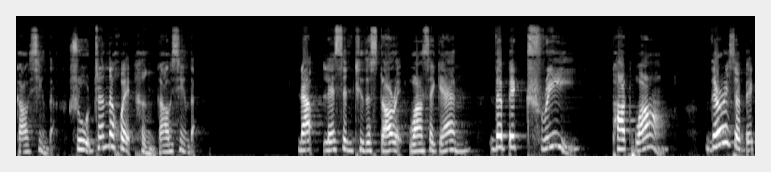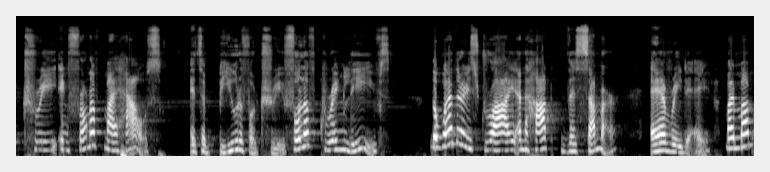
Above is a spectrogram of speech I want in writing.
高兴的。树真的会很高兴的。Now listen to the story once again. The Big Tree, Part 1. There is a big tree in front of my house. It's a beautiful tree full of green leaves. The weather is dry and hot this summer. Every day, my mom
